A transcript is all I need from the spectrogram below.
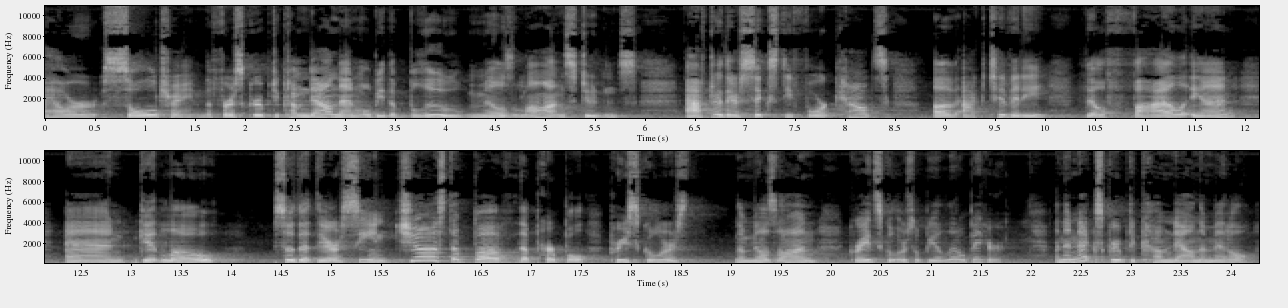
our soul train. The first group to come down then will be the blue Mills Lawn students. After their 64 counts of activity, they'll file in and get low so that they're seen just above the purple preschoolers. The Mills Lawn grade schoolers will be a little bigger. And the next group to come down the middle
